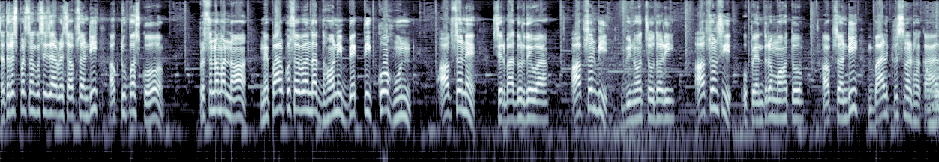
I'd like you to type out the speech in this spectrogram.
सत्ताइस प्रश्नको सुझाव रहेछ अप्सन डी अक्टोपसको प्रश्न नम्बर नौ नेपालको सबैभन्दा धनी व्यक्ति को हुन्? Option A Sher Bahadur Deuba. Option B Binod Chaudhary. Option C Upendra Mahato option D Balkrishna Dhakal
